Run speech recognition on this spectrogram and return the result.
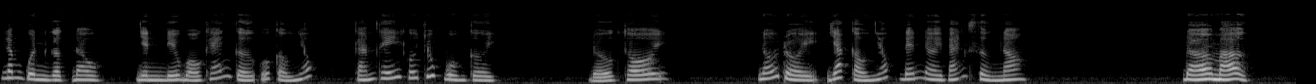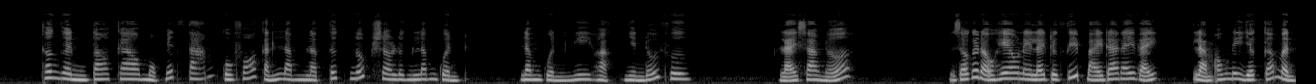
Lâm Quỳnh gật đầu, Nhìn điệu bộ kháng cự của cậu nhóc, Cảm thấy có chút buồn cười. Được thôi. Nói rồi dắt cậu nhóc đến nơi bán sườn non. Đờ mờ! Thân hình to cao 1m8 của Phó Cảnh Lâm lập tức núp sau lưng Lâm Quỳnh. Lâm Quỳnh nghi hoặc nhìn đối phương. Lại sao nữa? Sao cái đầu heo này lại trực tiếp bày ra đây vậy? Làm ông đi giật cả mình.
